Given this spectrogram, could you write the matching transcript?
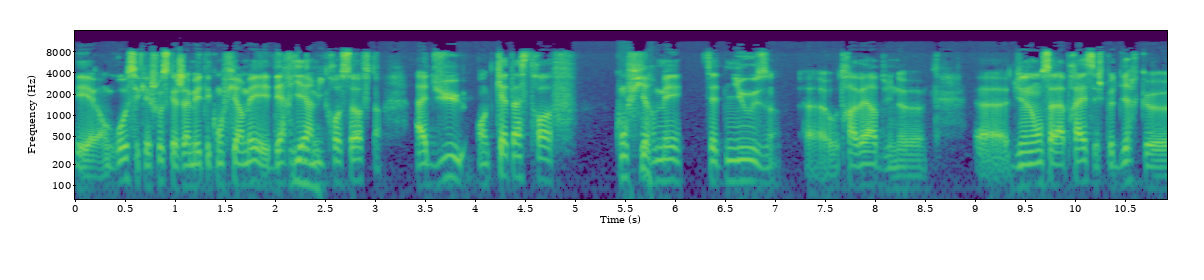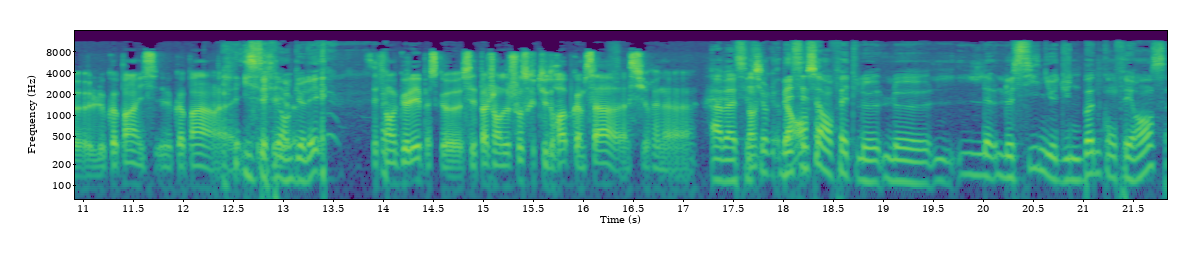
Et en gros, c'est quelque chose qui n'a jamais été confirmé. Et derrière, hmm. Microsoft a dû, en catastrophe, confirmer cette news au travers d'une euh, d'une annonce à la presse et je peux te dire que le copain, il, le copain, euh, il, s'est fait, engueuler. s'est fait engueuler parce que c'est pas le genre de choses que tu drops comme ça sur une. Ah bah c'est sûr. Mais c'est ça en fait le le, le, signe d'une bonne conférence,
